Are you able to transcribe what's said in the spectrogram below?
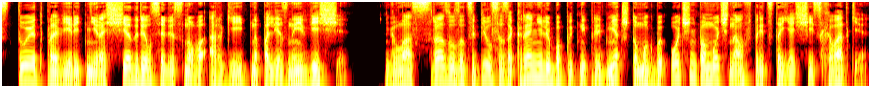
Стоит проверить, не расщедрился ли снова Аргейт на полезные вещи. Глаз сразу зацепился за крайне любопытный предмет, что мог бы очень помочь нам в предстоящей схватке.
